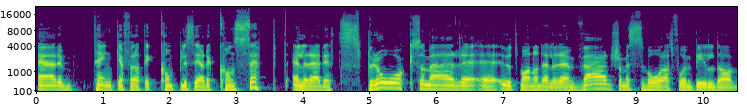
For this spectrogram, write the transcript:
Är tänka för att det är komplicerade koncept eller är det ett språk som är eh, utmanande eller är det en värld som är svår att få en bild av?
